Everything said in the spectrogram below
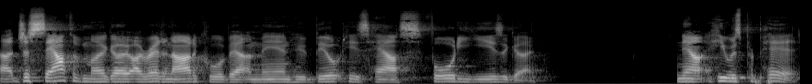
Uh, just south of Mogo, I read an article about a man who built his house 40 years ago. Now, he was prepared.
